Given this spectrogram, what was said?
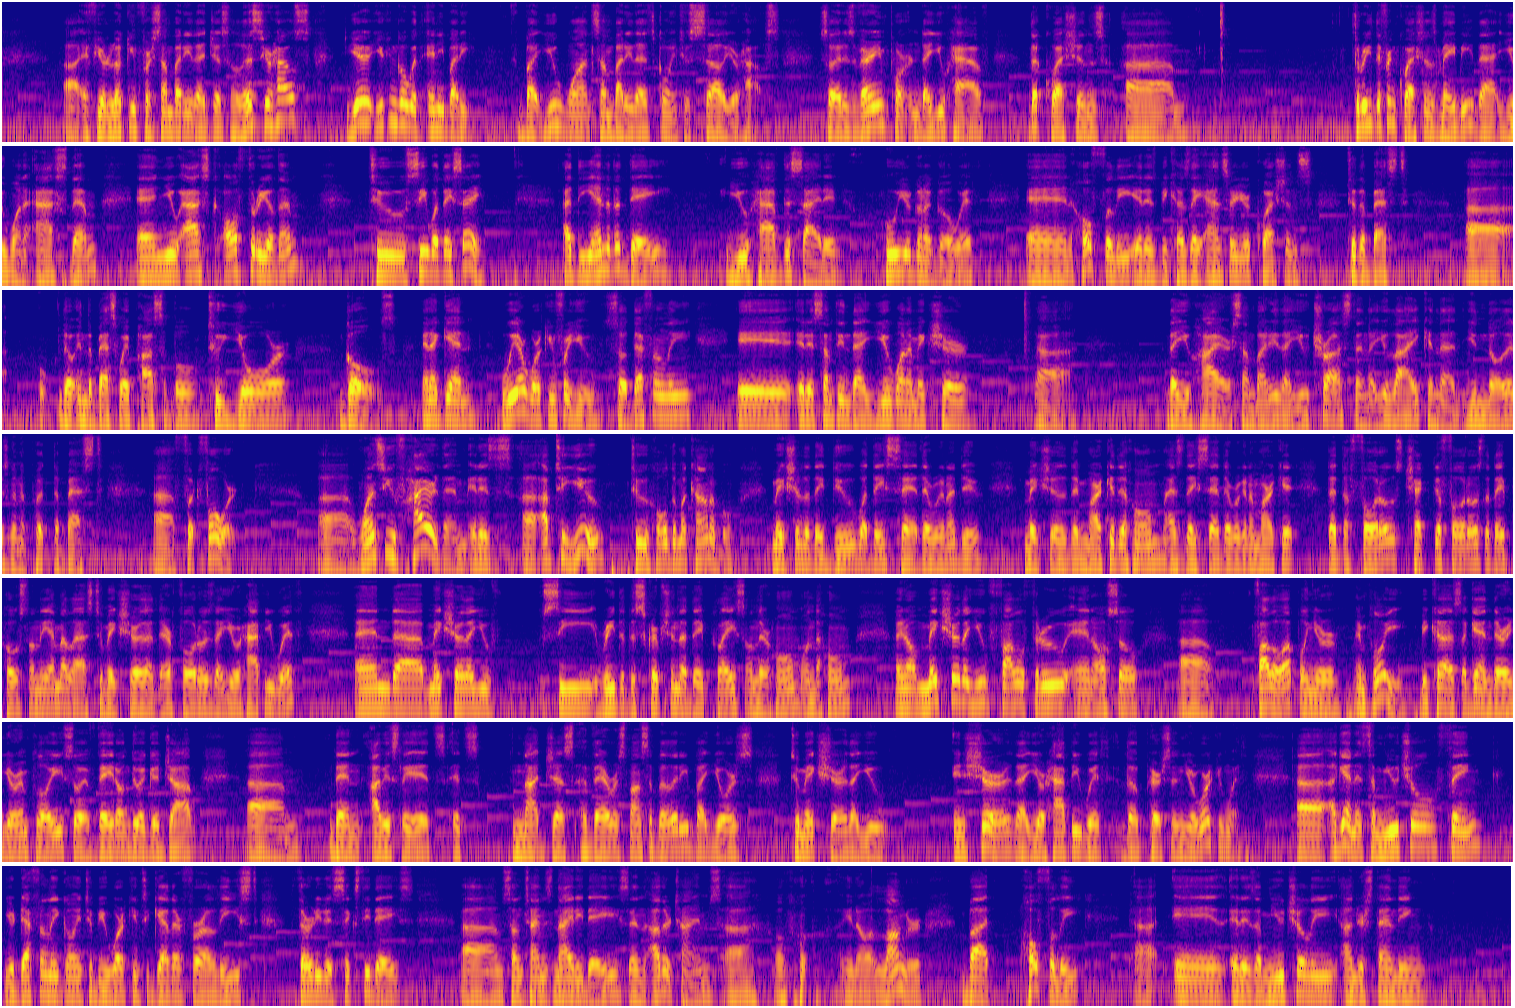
Uh, if you're looking for somebody that just lists your house, you, you can go with anybody, but you want somebody that's going to sell your house. So it is very important that you have the questions um, three different questions maybe that you want to ask them, and you ask all three of them to see what they say. At the end of the day, you have decided who you're going to go with, and hopefully, it is because they answer your questions to the best, uh, in the best way possible to your goals. And again, we are working for you, so definitely, it, it is something that you want to make sure. Uh, that you hire somebody that you trust and that you like and that you know is going to put the best uh, foot forward. Uh, once you've hired them, it is uh, up to you to hold them accountable. Make sure that they do what they said they were going to do. Make sure that they market the home as they said they were going to market. That the photos, check the photos that they post on the MLS to make sure that they're photos that you're happy with, and uh, make sure that you see read the description that they place on their home on the home you know make sure that you follow through and also uh, follow up on your employee because again they're your employee so if they don't do a good job um, then obviously it's it's not just their responsibility but yours to make sure that you ensure that you're happy with the person you're working with. Uh, again it's a mutual thing. You're definitely going to be working together for at least 30 to 60 days um, sometimes 90 days, and other times, uh, you know, longer. But hopefully, uh, it, it is a mutually understanding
